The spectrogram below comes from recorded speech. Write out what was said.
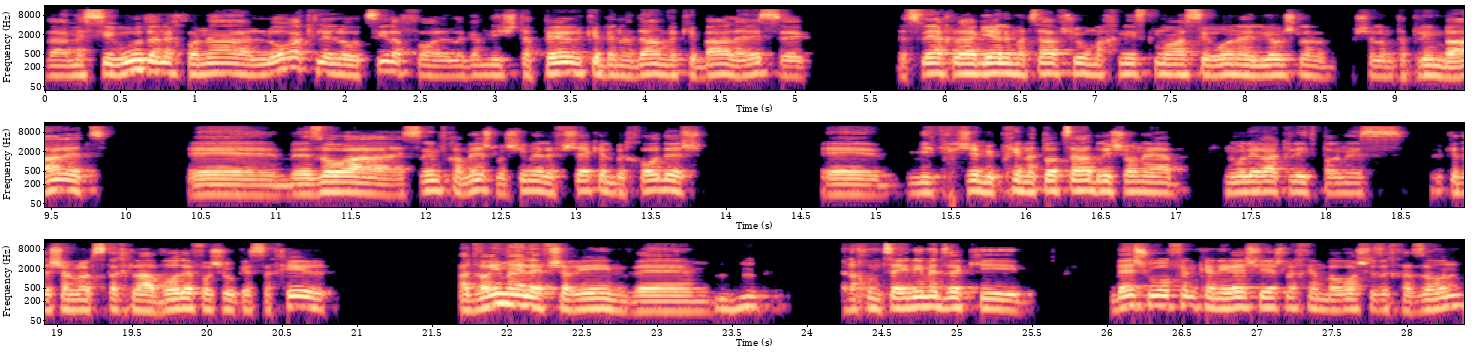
והמסירות הנכונה לא רק ללהוציא לפועל אלא גם להשתפר כבן אדם וכבעל העסק יצליח להגיע למצב שהוא מכניס כמו העשירון העליון של, של המטפלים בארץ אה, באזור ה-25-30 אלף שקל בחודש אה, שמבחינתו צעד ראשון היה תנו לי רק להתפרנס כדי שאני לא אצטרך לעבוד איפשהו כשכיר. הדברים האלה אפשריים ואנחנו מציינים את זה כי באיזשהו אופן כנראה שיש לכם בראש איזה חזון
